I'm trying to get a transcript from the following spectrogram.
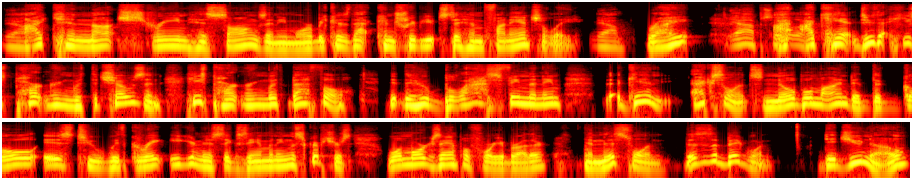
Yeah. I cannot stream his songs anymore because that contributes to him financially, yeah. right? Yeah. I, Absolutely. I can't do that. He's partnering with the chosen. He's partnering with Bethel, who blaspheme the name. Again, excellence, noble minded. The goal is to, with great eagerness, examining the scriptures. One more example for you, brother. And this one, this is a big one. Did you know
